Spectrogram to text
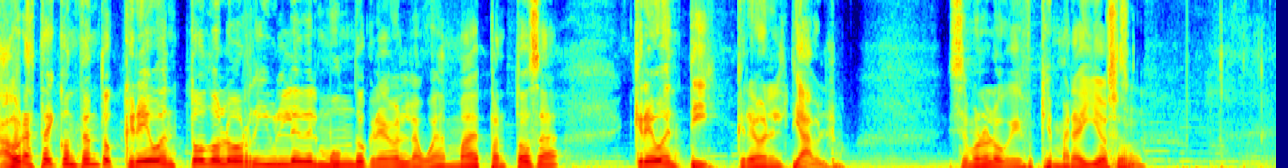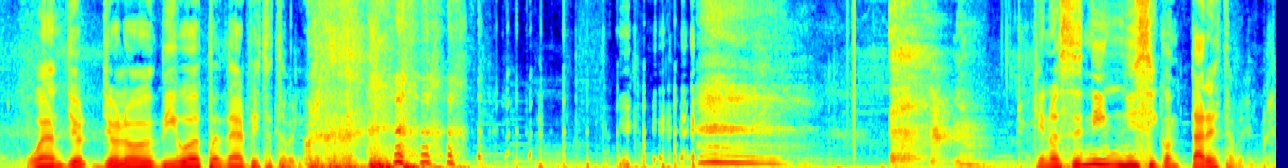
ahora estáis contento, creo en todo lo horrible del mundo, creo en la weá más espantosa, creo en ti, creo en el diablo. Ese monólogo que, que es maravilloso. Sí. Weón, yo, yo lo digo después de haber visto esta película. que no sé ni, ni si contar esta película.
